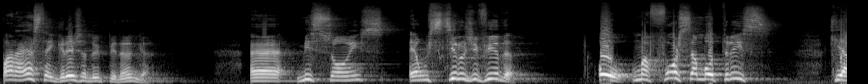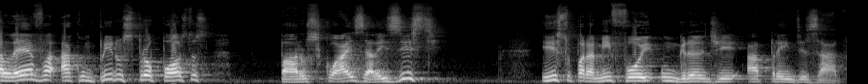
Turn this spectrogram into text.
Para esta igreja do Ipiranga, é, missões é um estilo de vida ou uma força motriz que a leva a cumprir os propósitos para os quais ela existe. Isso para mim foi um grande aprendizado.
